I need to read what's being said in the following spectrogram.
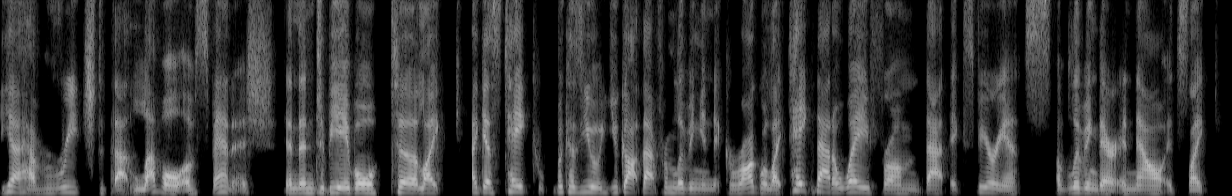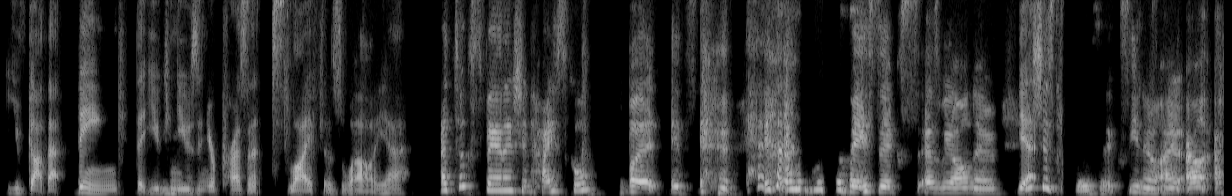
yeah, have reached that level of Spanish and then to be able to like, I guess take because you you got that from living in Nicaragua, like take that away from that experience of living there. And now it's like you've got that thing that you can use in your present life as well. Yeah. I took Spanish in high school, but it's it's only the basics, as we all know. Yeah. It's just the basics. You know, I, I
